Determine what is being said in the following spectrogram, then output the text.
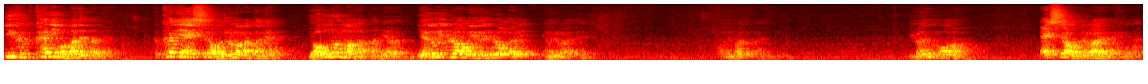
이 극한이 뭐가 됐다면 극한이 x가 어디로만 갔다면 0으로만 갔다면 얘도 1로 하고 얘도 1로 아니 어디로 가야 돼? 어디로 가야 돼? 이거는 뭐 x가 어디로 가야 되겠냐?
